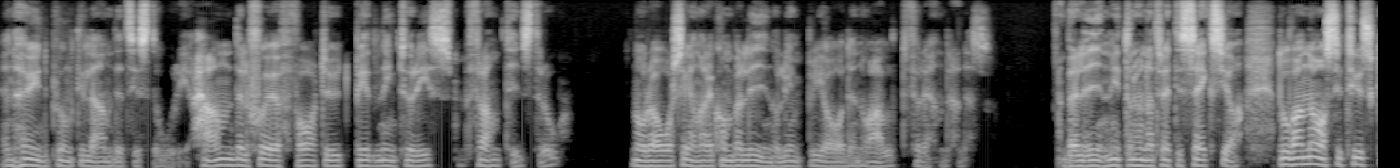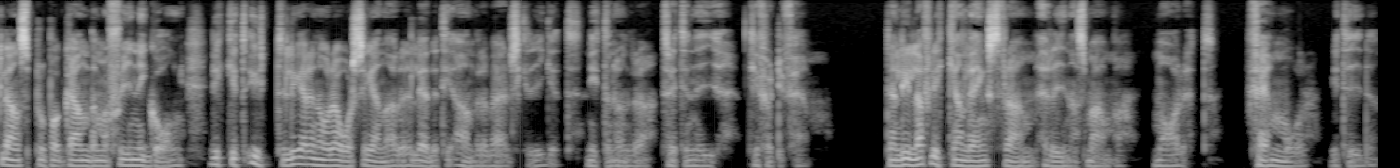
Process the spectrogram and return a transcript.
En höjdpunkt i landets historia. Handel, sjöfart, utbildning, turism, framtidstro. Några år senare kom Berlinolympiaden och allt förändrades. Berlin 1936, ja, då var Nazitysklands propagandamaskin igång, vilket ytterligare några år senare ledde till andra världskriget 1939 till 45. Den lilla flickan längst fram är Rinas mamma, Maret, fem år i tiden.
